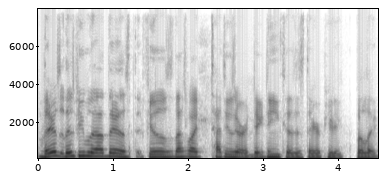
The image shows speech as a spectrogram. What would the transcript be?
there's there's people out there that feels that's why tattoos are addicting because it's therapeutic. But like,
